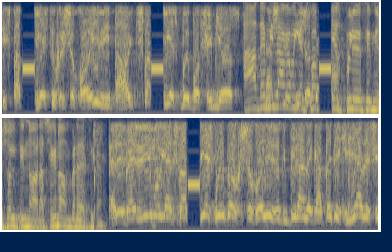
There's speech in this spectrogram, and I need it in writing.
Τις παπαγιές του Χρυσοκοίδη είπα, όχι τις παπαγιές που είπε ο Θήμιος. Α, δεν μιλάγαμε για τις παπαγιές που λέει ο θύμιο όλη την ώρα. Συγγνώμη, μπερδεύτηκα. Ρε παιδί μου, για τις παπαγιές που είπε ο Χρυσοκοίδη ότι πήραν 15.000,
